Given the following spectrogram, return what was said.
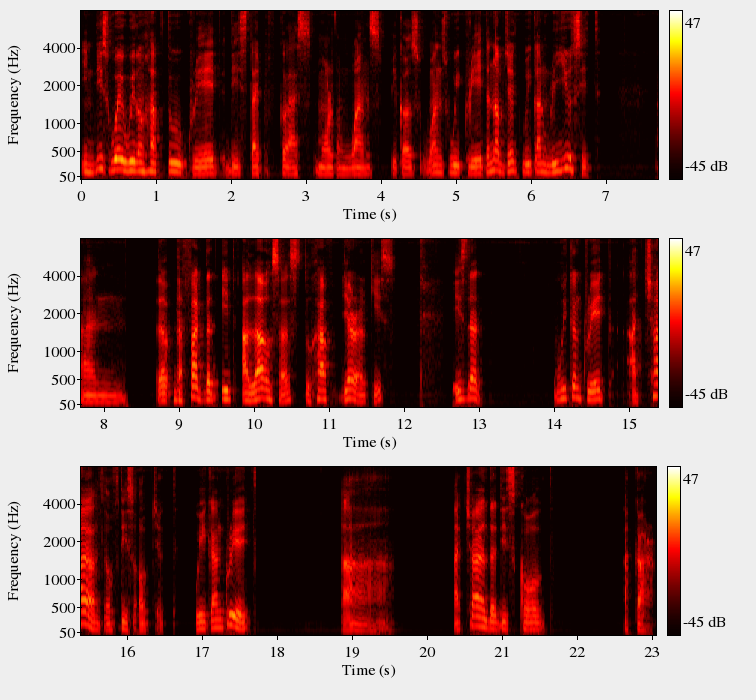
In this way, we don't have to create this type of class more than once, because once we create an object, we can reuse it. And the, the fact that it allows us to have hierarchies is that we can create a child of this object. We can create a, a child that is called a car.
